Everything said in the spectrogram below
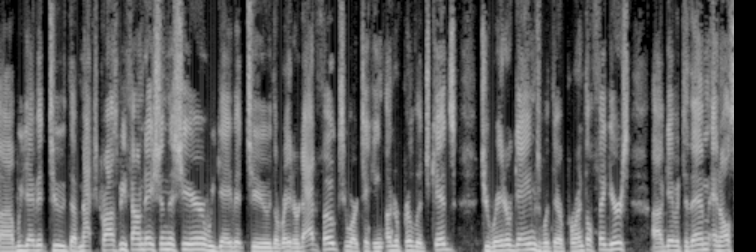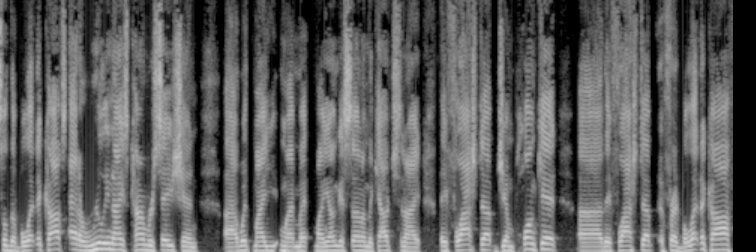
Uh, we gave it to the Maxx Crosby Foundation this year. We gave it to the Raider Dad folks who are taking underprivileged kids to Raider games with their parental figures. Uh, gave it to them, and also the Biletnikoffs. I had a really nice conversation uh, with my, my, my my youngest son on the couch tonight. They flashed up Jim Plunkett. Uh, they flashed up Fred Biletnikoff,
